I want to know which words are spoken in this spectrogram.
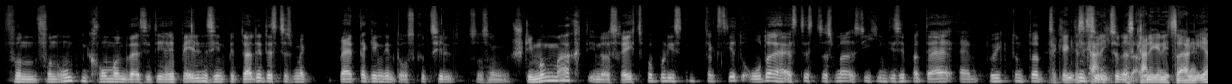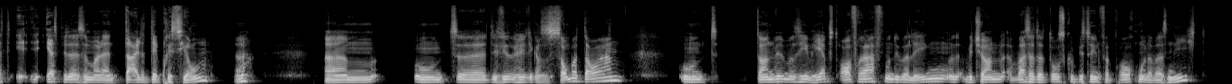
von, von unten kommen, weil sie die Rebellen sind? Bedeutet das, dass man weiter gegen den Doskozil sozusagen Stimmung macht, ihn als Rechtspopulisten taxiert, oder heißt es, das, dass man sich in diese Partei einbringt und dort... Ja, das, kann ich, das kann ich ja nicht sagen. Erst, erst bedeutet es einmal ein Teil der Depression, ja? ähm, und äh, das wird wahrscheinlich den ganzen Sommer dauern und dann wird man sich im Herbst aufraffen und überlegen und wird schauen, was hat der Tosco bis dahin verbrochen oder was nicht.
